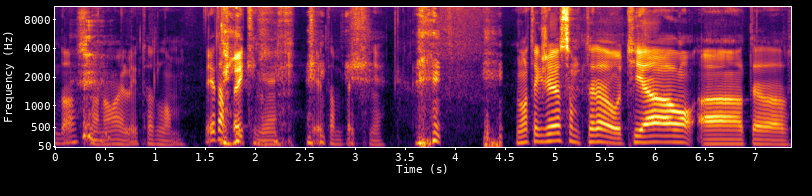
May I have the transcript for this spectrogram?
dá sa, no aj lietadlom. Je tam pekne, je tam pekne. No takže ja som teda odtiaľ a teda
